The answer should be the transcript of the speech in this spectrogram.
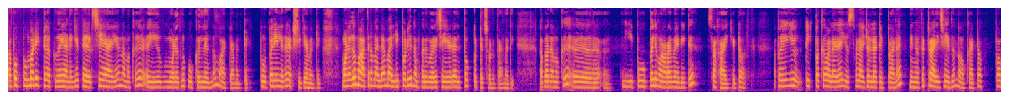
അപ്പോൾ ഉപ്പും പൊടി ഇട്ട് വെക്കുകയാണെങ്കിൽ തീർച്ചയായും നമുക്ക് ഈ മുളക് പൂക്കിൽ നിന്നും മാറ്റാൻ പറ്റും. പൂപ്പലിൽ നിന്ന് രക്ഷിക്കാൻ പറ്റും. മുളക് മാത്രമല്ല മല്ലിപ്പൊടി നമുക്കതുപോലെ ചെയ്യാൻ അല്പം ഉപ്പിട്ടിച്ച് കൊടുത്താൽ മതി. അപ്പോൾ നമുക്ക് ഈ പൂപ്പൽ മാറാൻ വേണ്ടിയിട്ട് സഹായിക്കും കേട്ടോ അപ്പോൾ ഈ ടിപ്പൊക്കെ വളരെ യൂസ്ഫുൾ ആയിട്ടുള്ള ടിപ്പാണ്. നിങ്ങൾക്ക് ട്രൈ ചെയ്ത് നോക്കാം കേട്ടോ അപ്പോൾ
